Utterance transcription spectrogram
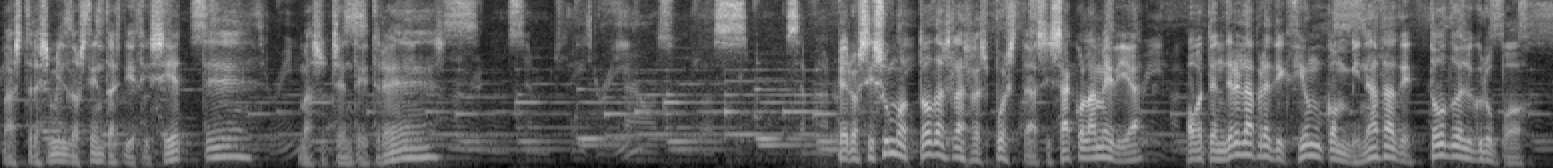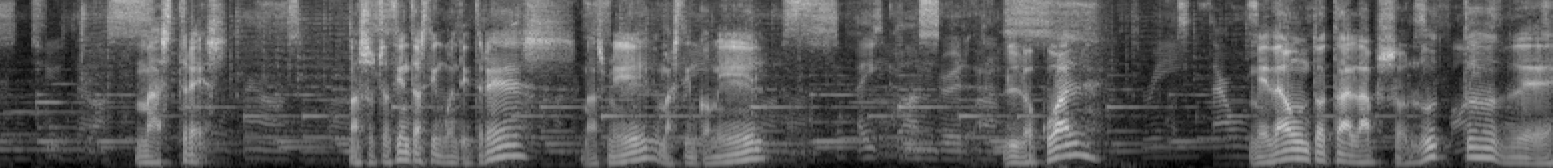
más 3.217, más 83. Pero si sumo todas las respuestas y saco la media, obtendré la predicción combinada de todo el grupo. Más 3. Más 853, más 1000, más 5000. Lo cual me da un total absoluto de,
